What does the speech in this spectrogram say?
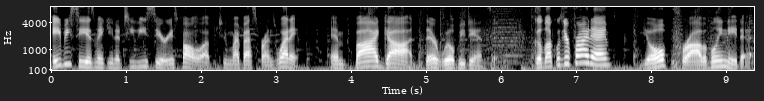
ABC is making a TV series follow up to My Best Friend's Wedding. And by God, there will be dancing. Good luck with your Friday. You'll probably need it.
